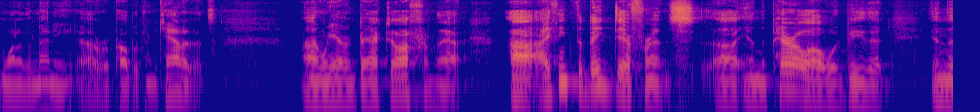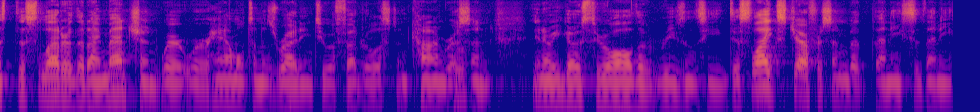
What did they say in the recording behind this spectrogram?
one of the many uh, Republican candidates and we haven't backed off from that. Uh, I think the big difference uh, in the parallel would be that in this, this letter that I mentioned, where, where Hamilton is writing to a Federalist in Congress, mm-hmm. and you know he goes through all the reasons he dislikes Jefferson, but then he then he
